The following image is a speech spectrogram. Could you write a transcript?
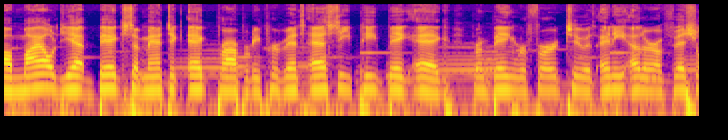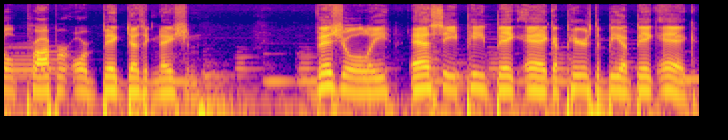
A mild yet big semantic egg property prevents SCP-Big Egg from being referred to as any other official, proper, or big designation. Visually, SCP-Big Egg appears to be a big egg,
